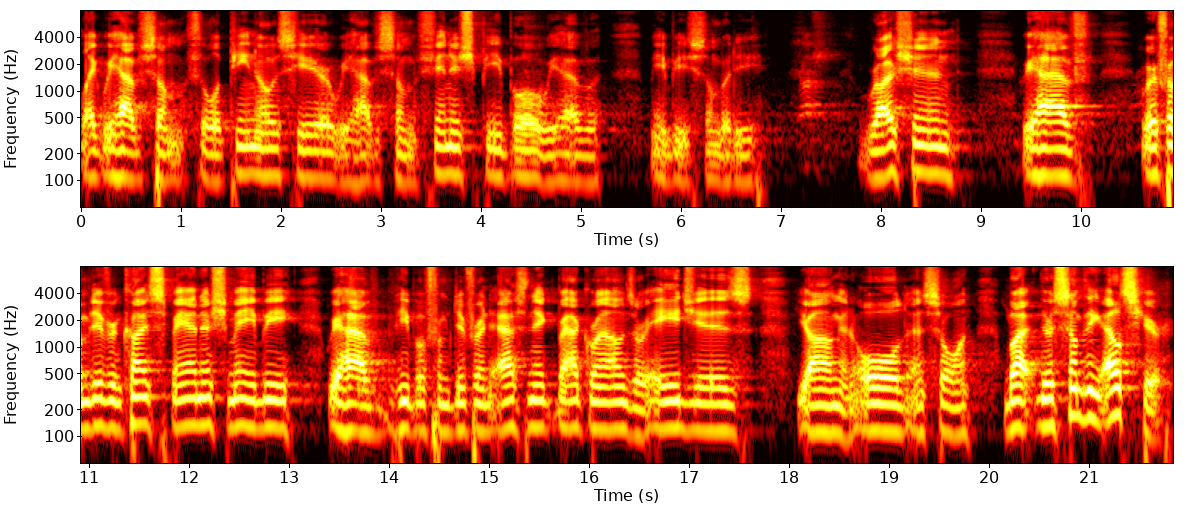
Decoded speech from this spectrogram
like we have some Filipinos here, we have some Finnish people, we have maybe somebody Russian. Russian. We have we're from different kinds, Spanish maybe. We have people from different ethnic backgrounds or ages, young and old, and so on. But there's something else here.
